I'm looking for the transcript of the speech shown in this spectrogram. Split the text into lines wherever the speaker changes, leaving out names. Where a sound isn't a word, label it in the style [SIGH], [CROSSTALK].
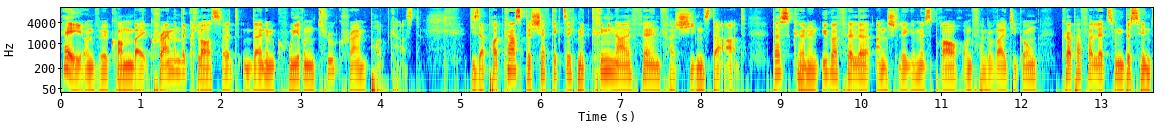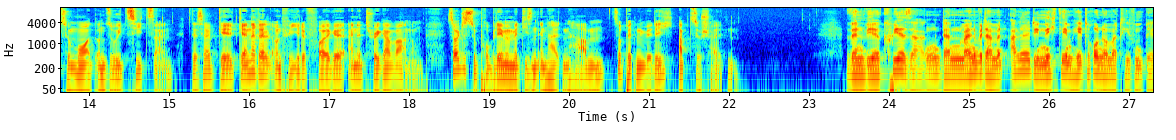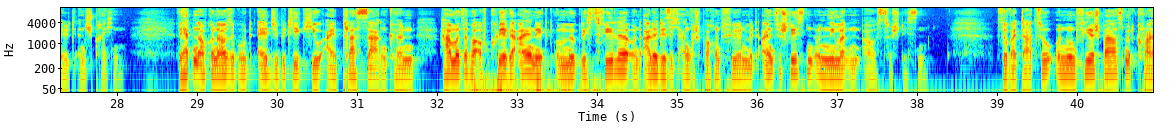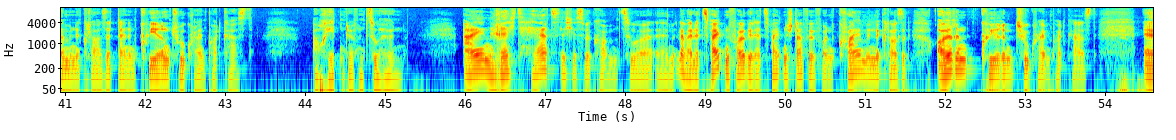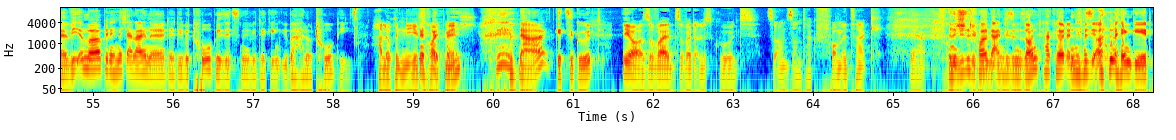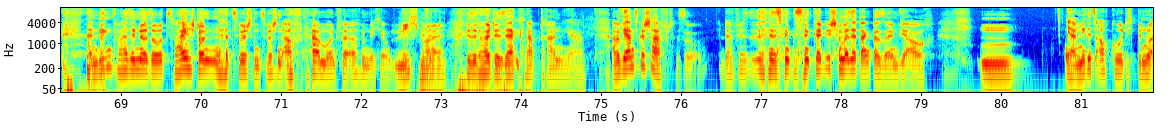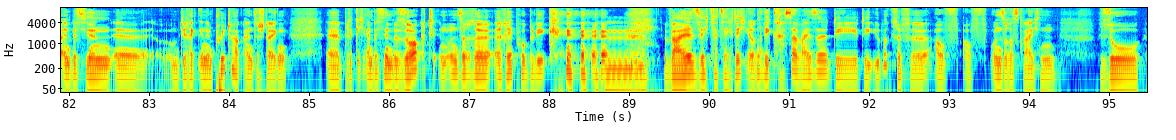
Hey und willkommen bei Crime in the Closet, deinem queeren True Crime Podcast. Dieser Podcast beschäftigt sich mit Kriminalfällen verschiedenster Art. Das können Überfälle, Anschläge, Missbrauch und Vergewaltigung, Körperverletzung bis hin zu Mord und Suizid sein. Deshalb gilt generell und für jede Folge eine Triggerwarnung. Solltest du Probleme mit diesen Inhalten haben, so bitten wir dich abzuschalten.
Wenn wir queer sagen, dann meinen wir damit alle, die nicht dem heteronormativen Bild entsprechen. Wir hätten auch genauso gut LGBTQI sagen können, haben uns aber auf queer geeinigt, um möglichst viele und alle, die sich angesprochen fühlen, mit einzuschließen und niemanden auszuschließen. Soweit dazu und nun viel Spaß mit Crime in the Closet, deinem queeren True Crime Podcast. Auch Heten dürfen zuhören. Ein recht herzliches Willkommen zur äh, mittlerweile zweiten Folge der zweiten Staffel von Crime in the Closet, euren queeren True Crime Podcast. Äh, wie immer bin ich nicht alleine, der liebe Tobi sitzt mir wieder gegenüber. Hallo Tobi.
Hallo René, freut [LAUGHS] mich.
Na, geht's dir gut?
ja, soweit, soweit alles gut. So am Sonntagvormittag.
Ja. Wenn ihr diese Folge an diesem Sonntag hört, an dem sie [LAUGHS] online geht, dann liegen quasi nur so zwei Stunden dazwischen, zwischen Aufnahme und Veröffentlichung.
Nicht
wir
mal.
Sind, wir sind heute sehr knapp dran, ja. Aber wir haben es geschafft, so. Dafür [LAUGHS] könnt ihr schon mal sehr dankbar sein, wir auch. Mm. Ja, mir geht's auch gut. Ich bin nur ein bisschen, äh, um direkt in den Pre-Talk einzusteigen, äh, blicke ich ein bisschen besorgt in unsere Republik, [LAUGHS]
mm.
weil sich tatsächlich irgendwie krasserweise die, die Übergriffe auf, auf unseresgleichen so,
